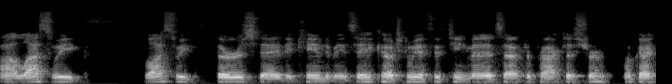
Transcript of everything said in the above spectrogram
uh last week last week Thursday they came to me and say, "Hey coach, can we have 15 minutes after practice?" Sure. Okay.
